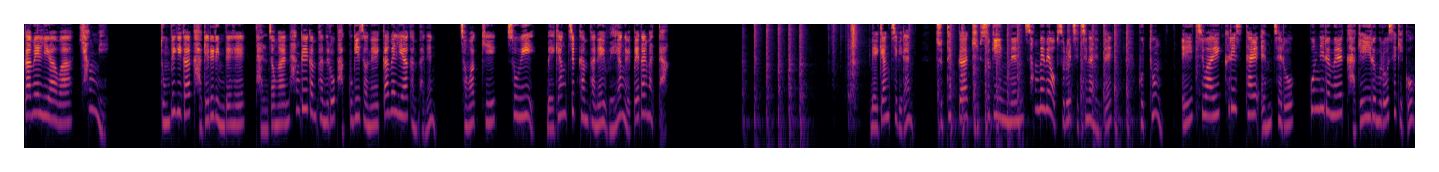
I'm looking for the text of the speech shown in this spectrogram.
까멜리아와 향미. 동백이가 가게를 임대해 단정한 한글 간판으로 바꾸기 전에 까멜리아 간판은 정확히 소위 맥양집 간판의 외양을 빼닮았다. 맥양집이란 주택가 깊숙이 있는 성매매 업소를 지칭하는데 보통 HY 크리스탈 M체로 꽃 이름을 가게 이름으로 새기고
